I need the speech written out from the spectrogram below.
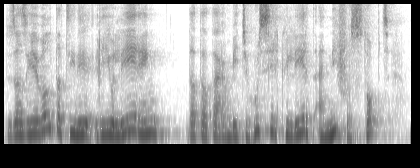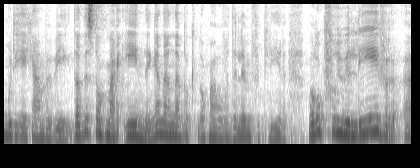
Dus als je wilt dat die riolering dat dat daar een beetje goed circuleert en niet verstopt, moet je gaan bewegen. Dat is nog maar één ding. Hè. Dan heb ik het nog maar over de lymfeklieren. Maar ook voor uw lever. eh,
